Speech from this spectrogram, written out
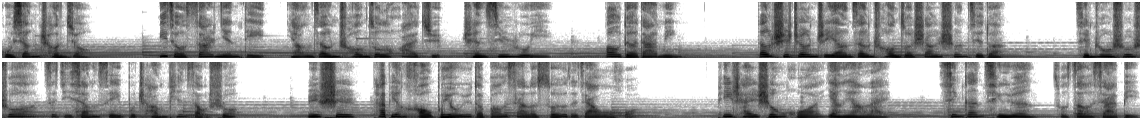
互相成就。一九四二年底。杨绛创作了话剧《称心如意》，报得大名。当时正值杨绛创作上升阶段，钱钟书说自己想写一部长篇小说，于是他便毫不犹豫地包下了所有的家务活，劈柴生活样样来，心甘情愿做灶下婢，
